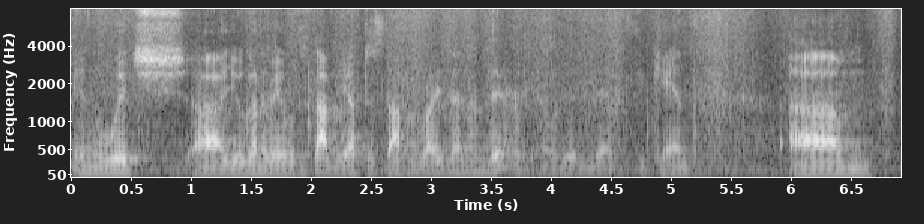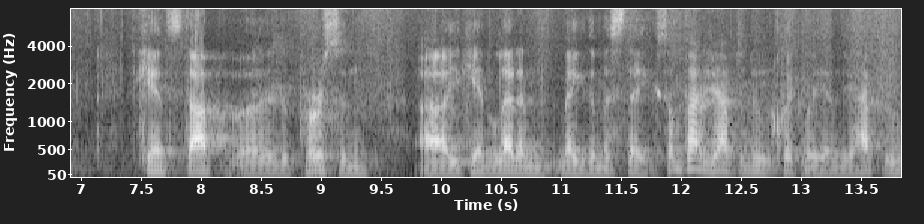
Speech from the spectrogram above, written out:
in which uh, you're going to be able to stop. You have to stop it right then and there. You know that, that you can't um, you can't stop uh, the person. Uh, you can't let him make the mistake. Sometimes you have to do it quickly, and you have to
